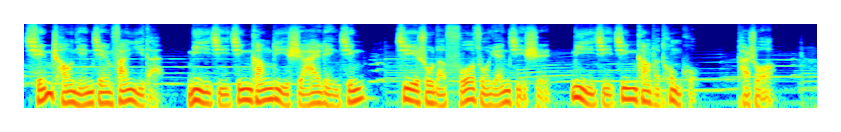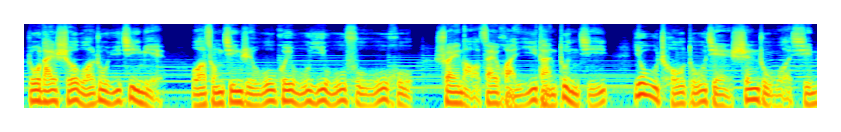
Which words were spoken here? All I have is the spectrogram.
秦朝年间翻译的。秘籍金刚力士哀炼经记述了佛祖圆寂时秘籍金刚的痛苦。他说：“如来舍我入于寂灭，我从今日无归无依无父无户，衰老灾患一旦顿及，忧愁毒箭深入我心。”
